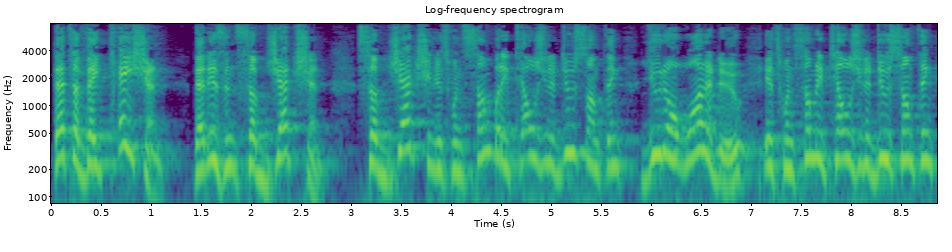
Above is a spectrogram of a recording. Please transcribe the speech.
That's a vacation. That isn't subjection. Subjection is when somebody tells you to do something you don't want to do. It's when somebody tells you to do something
